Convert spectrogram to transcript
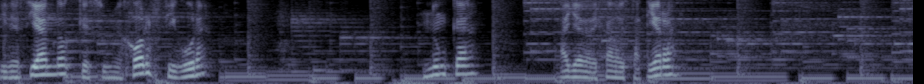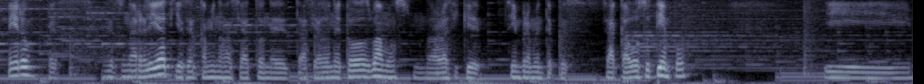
y deseando que su mejor figura nunca haya dejado esta tierra pero pues es una realidad y es el camino hacia donde, hacia donde todos vamos. Ahora sí que simplemente pues se acabó su tiempo. Y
